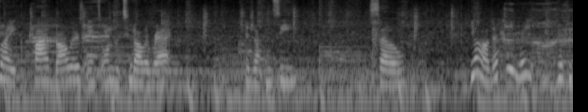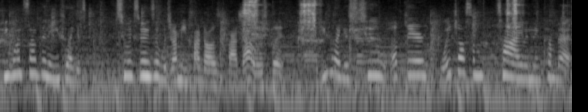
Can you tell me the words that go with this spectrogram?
Like $5 and it's on the $2 rack, as y'all can see. So, y'all definitely wait. If you want something and you feel like it's too expensive, which I mean $5 is $5, but if you feel like it's too up there, wait y'all some time and then come back.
